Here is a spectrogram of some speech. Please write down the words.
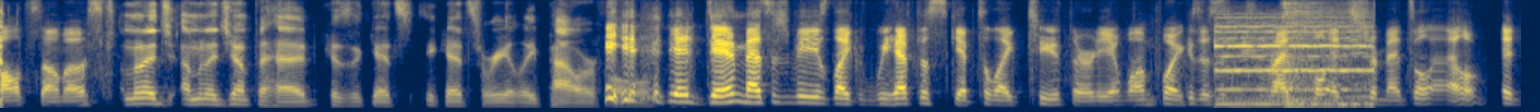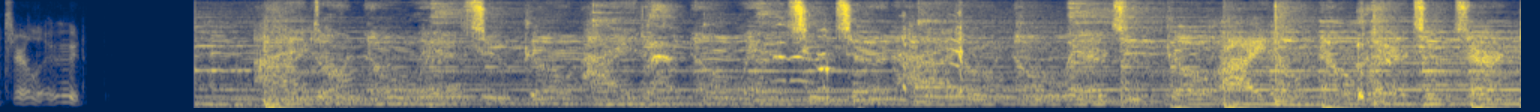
Waltz almost. I'm gonna I'm gonna jump ahead because it gets it gets really powerful. yeah, Dan messaged me. He's like, we have to skip to like 2:30 at one point because there's a dreadful instrumental el- interlude. I don't know where to go. I don't know where to turn. I don't know where to go. I don't know where to turn.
